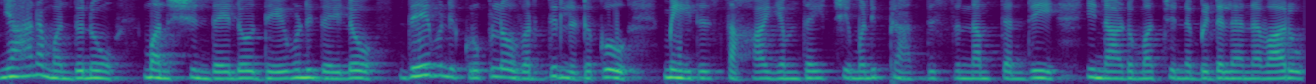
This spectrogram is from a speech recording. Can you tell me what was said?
జ్ఞానమందును మనుష్యుని దయలో దేవుని దయలో దేవుని కృపలో వర్ధిల్లుటకు మీరు సహాయం దయచేయమని ప్రార్థిస్తున్నాం తండ్రి. ఈనాడు మా చిన్న బిడ్డలైన వారు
